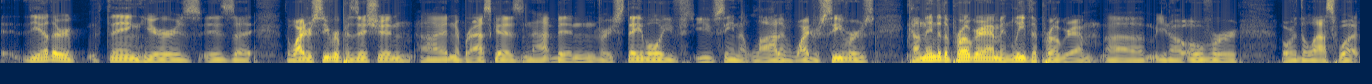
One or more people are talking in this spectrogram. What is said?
the other thing here is is uh, the wide receiver position uh, at Nebraska has not been very stable. You've you've seen a lot of wide receivers come into the program and leave the program. Um, you know over over the last what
